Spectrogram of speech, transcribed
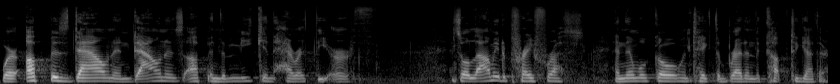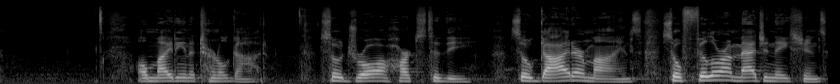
where up is down and down is up, and the meek inherit the earth. And so allow me to pray for us, and then we'll go and take the bread and the cup together. Almighty and eternal God, so draw our hearts to Thee so guide our minds, so fill our imaginations,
